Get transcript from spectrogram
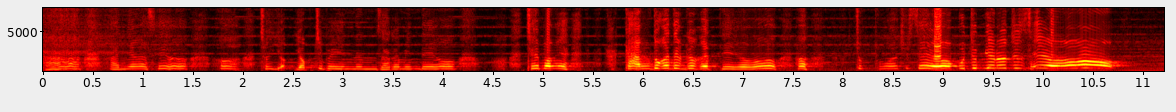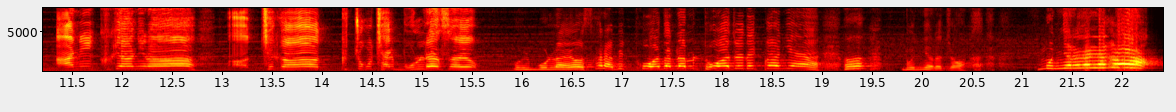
아 안녕하세요. 어, 저 옆, 옆집에 있는 사람인데요. 제 방에 강도가 된 것 같아요. 아, 좀 도와주세요. 문 좀 열어주세요. 아니 그게 아니라 아, 제가 그쪽을 잘 몰라서요. 뭘 몰라요. 사람이 도와달라면 도와줘야 될 거 아니야. 어? 문 열어줘. 문 열어달라고!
